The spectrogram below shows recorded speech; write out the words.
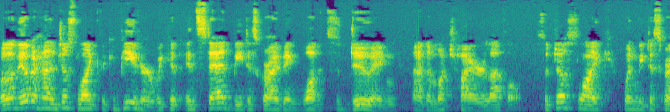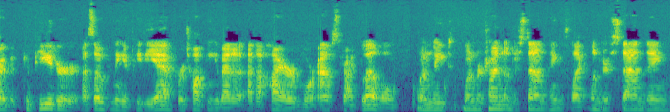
But on the other hand, just like the computer, we could instead be describing what it's doing at a much higher level. So just like when we describe a computer as opening a PDF, we're talking about it at a higher, more abstract level. When we when we're trying to understand things like understanding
